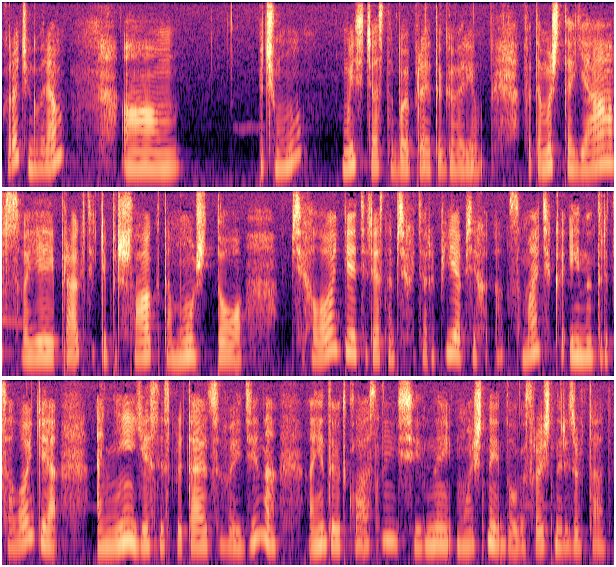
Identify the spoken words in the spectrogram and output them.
Короче говоря, э, почему мы сейчас с тобой про это говорим? Потому что я в своей практике пришла к тому, что психология, телесная психотерапия, психосоматика и нутрициология, они, если сплетаются воедино, они дают классный, сильный, мощный, долгосрочный результат.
